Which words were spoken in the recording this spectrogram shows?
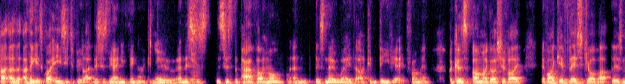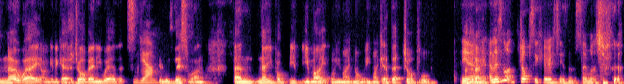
I, I- think it's quite easy to be like, this is the only thing I can do, and this Yeah. is this is the path I'm on, and there's no way that I can deviate from it. Because oh my gosh, if I if I give this job up, there's no way I'm going to get a job anywhere that's Yeah. good as this one. And no, you probably you, you might or you might not. You might get a better job, or yeah, don't know. and there's not job security isn't so much of a,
